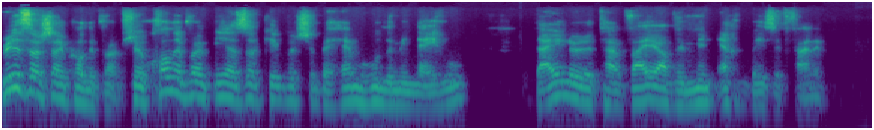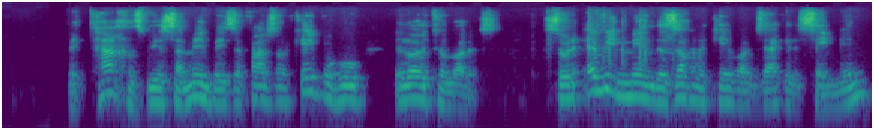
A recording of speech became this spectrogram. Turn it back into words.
Bria zacher called Nivram. Shem chol Nivram iyazar keva shebehem hu leminehu. Dainu de Tavaya v'min echt beze fanim. Betachas v'yasamin beze fanim shal keva hu eloy toloris. So in every min, the the cave are exactly the same min,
